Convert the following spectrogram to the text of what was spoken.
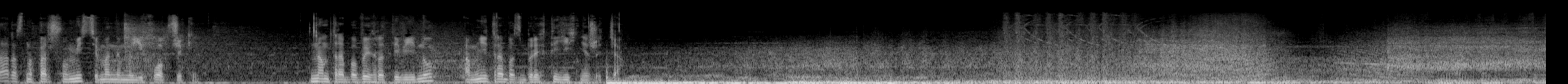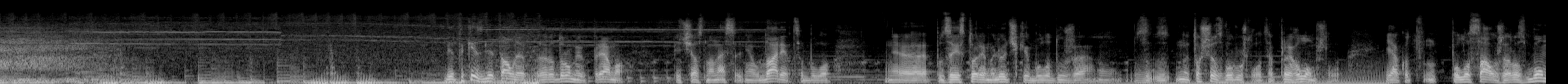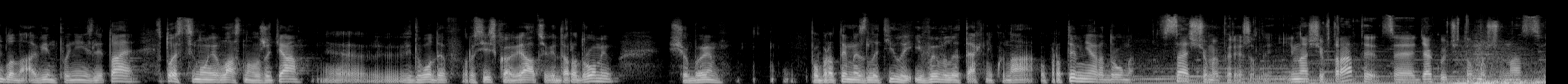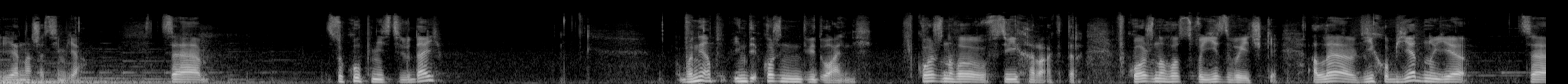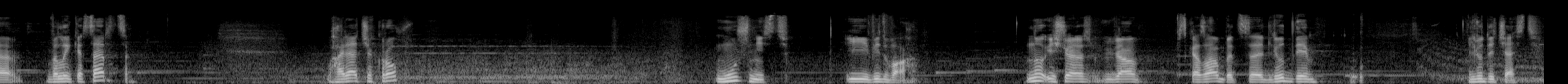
Зараз на першому місці в мене мої хлопчики. Нам треба виграти війну, а мені треба зберегти їхнє життя. Літаки злітали з аеродромів прямо під час нанесення ударів. Це було за історіями льотчиків було дуже ну, не то, що зворушливо, це приголомшливо. Як от полоса вже розбомблена, а він по ній злітає. Хтось ціною власного життя е, відводив російську авіацію від аеродромів, щоб побратими злетіли і вивели техніку на оперативні аеродроми. Все, що ми пережили, і наші втрати, це дякуючи тому, що в нас є наша сім'я. Це сукупність людей. Вони кожен індивідуальний. В кожного свій характер, в кожного свої звички. Але їх об'єднує це велике серце, гаряча кров, мужність і відвага. Ну, і що я, сказав би, це люди, люди честі.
